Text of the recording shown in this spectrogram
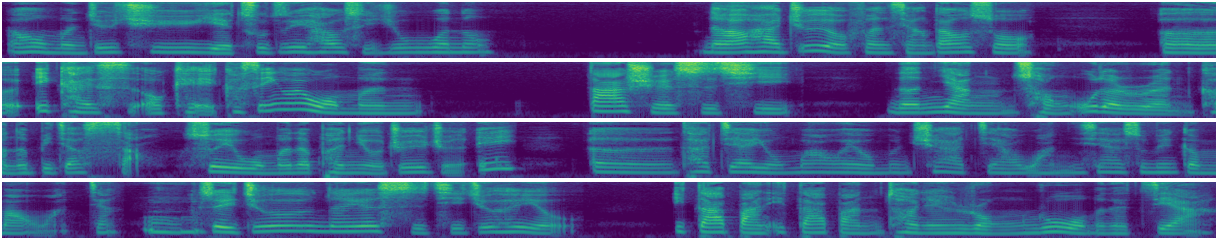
然后我们就去也出自于好奇就问哦，然后他就有分享到说，呃，一开始 OK，可是因为我们大学时期能养宠物的人可能比较少，所以我们的朋友就会觉得，诶，呃，他家有猫诶，我们去他家玩一下，顺便跟猫玩这样。嗯，所以就那个时期就会有一大班一大班突然间融入我们的家，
